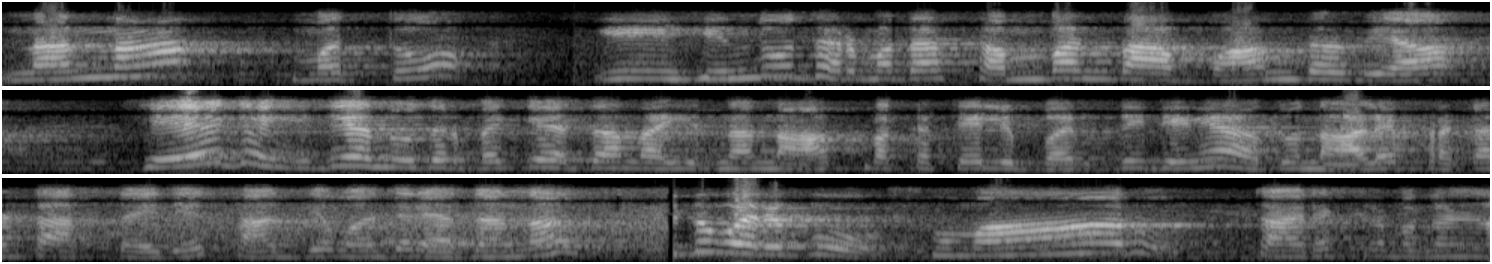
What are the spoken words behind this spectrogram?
ನನ್ನ ಮತ್ತು ಈ ಹಿಂದೂ ಧರ್ಮದ ಸಂಬಂಧ ಬಾಂಧವ್ಯ ಹೇಗೆ ಇದೆ ಅನ್ನೋದ್ರ ಬಗ್ಗೆ ಅದನ್ನ ನನ್ನ ಆತ್ಮಕಥೆಯಲ್ಲಿ ಬರೆದಿದ್ದೀನಿ. ಅದು ನಾಳೆ ಪ್ರಕಟ ಆಗ್ತಾ ಇದೆ. ಸಾಧ್ಯವಾದರೆ ಅದನ್ನ ಇದುವರೆಗೂ ಸುಮಾರು ಕಾರ್ಯಕ್ರಮಗಳನ್ನ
